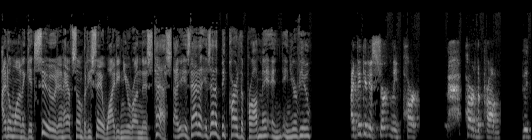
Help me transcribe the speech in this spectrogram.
I don't want to get sued and have somebody say, why didn't you run this test? Is that a, is that a big part of the problem in, in your view? I think it is certainly part part of the problem. The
